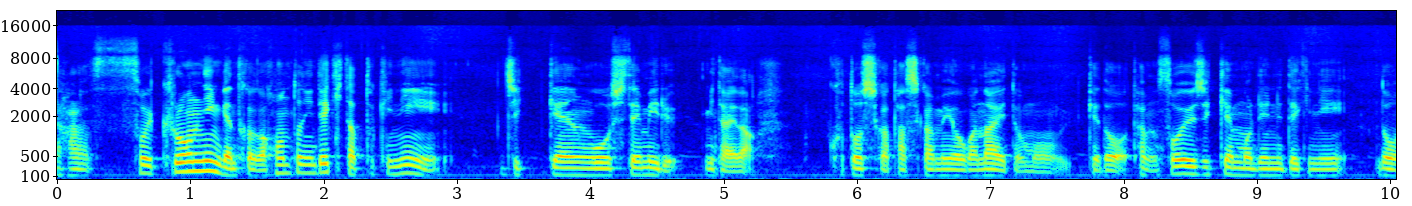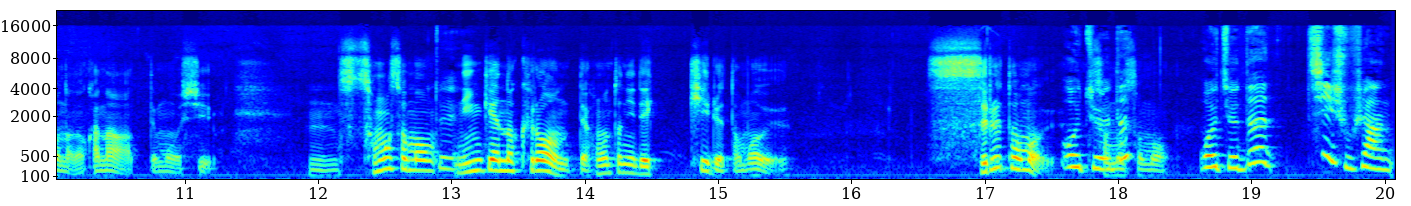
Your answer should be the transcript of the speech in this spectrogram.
だからそういうクローン人間とかが本当にできた時に実験をしてみるみたいなことしか確かめようがないと思うけど多分そういう実験も倫理的にどうなのかなって思うし。嗯，そもそも人クローンって本当にできると思う？すると思う？我觉得，我觉得技术上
